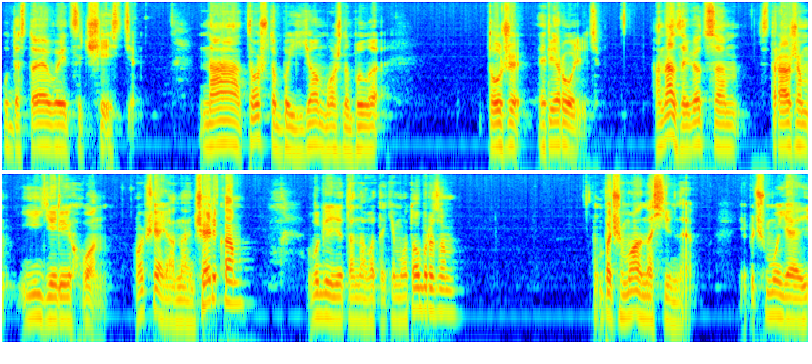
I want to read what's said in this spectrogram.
удостаивается чести. На то, чтобы ее можно было тоже реролить. Она зовется Стражем Иерихон. Вообще она джелька, выглядит она вот таким вот образом. Почему она сильная? И почему я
